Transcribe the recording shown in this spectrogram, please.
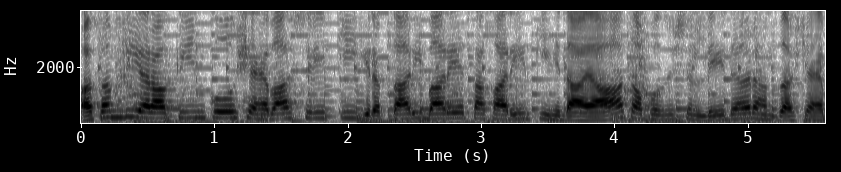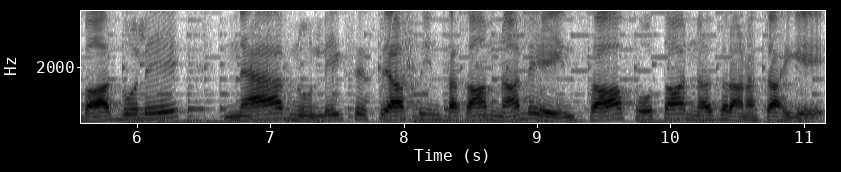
اسمبلی اراکین کو شہباز شریف کی گرفتاری بارے تقاریر کی ہدایات۔ اپوزیشن لیڈر حمزہ شہباز بولے، نیب نون لیگ سے سیاسی انتقام نہ لے، انصاف ہوتا نظر آنا چاہیے۔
